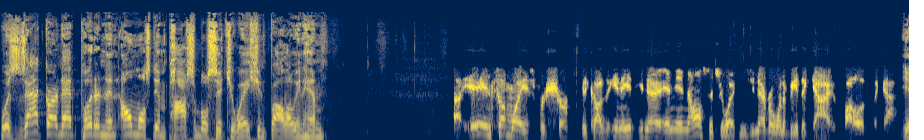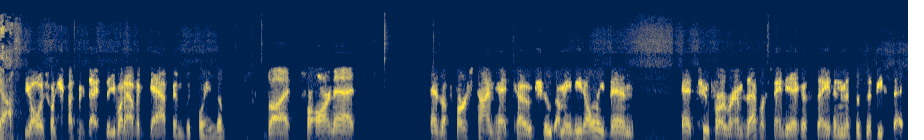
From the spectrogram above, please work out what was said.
Was Zach Arnett put in an almost impossible situation following him? In some ways, for sure, because you know, you know, in, in all situations, you never want to be the guy who follows the guy. Yeah, you always want to try to that. You want to have a gap in between them. But for Arnett, as a first-time head coach, who I mean, he'd only been at two programs ever: San Diego State and Mississippi State,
